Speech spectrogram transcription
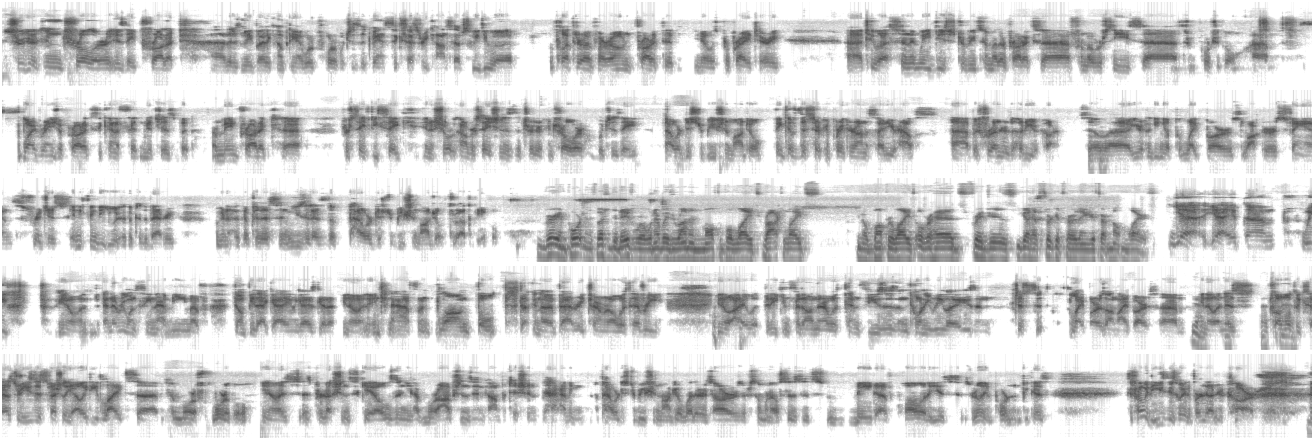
Trigger Controller is a product uh, that is made by the company I work for, which is Advanced Accessory Concepts. We do a, a plethora of our own product that you know is proprietary uh, to us, and then we distribute some other products uh, from overseas uh, through Portugal. Um, wide range of products that kind of fit niches, but our main product. Uh, for safety's sake, in a short conversation, is the trigger controller, which is a power distribution module. Think of the circuit breaker on the side of your house, uh, but for under the hood of your car. So uh, you're hooking up light bars, lockers, fans, fridges, anything that you would hook up to the battery. We're going to hook up to this and use it as the power distribution module throughout the vehicle. Very important, especially today's world when everybody's running multiple lights, rock lights, you know, bumper lights, overheads, fridges. You got to have circuits for everything. You start melting wires. Yeah, yeah. It um, we've you know, and, and everyone's seen that meme of don't be that guy, and the guy's got a you know an inch and a half long bolt stuck battery terminal with every you know eyelet that he can fit on there with ten fuses and twenty relays and just light bars on light bars. Um, Yeah, you know, and as 12 volt accessories, especially LED lights, uh, become more affordable. You know, as, as production scales and you have more options in competition, having a power distribution module, whether it's ours or someone else's, it's made of quality is, is really important because it's probably the easiest way to burn down your car.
